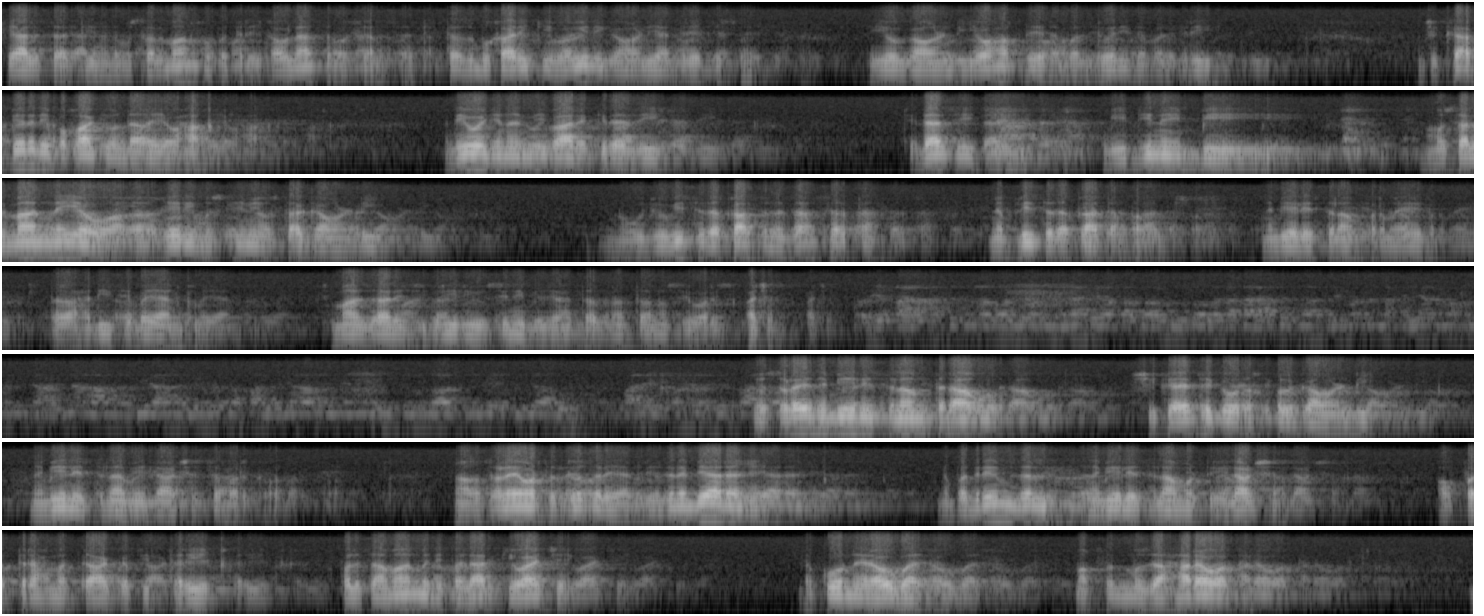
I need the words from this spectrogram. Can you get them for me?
خیال ساتي نو د مسلمان خو په طریقه او لاسه به خیال ساتي تاسو بخاری کې به ویلي ګاونډیان درې قسمه دي د یو ګاونډي یو حق دی د بل دوه دي د بل درې دي چې کافر دی په خوا کې هم دغه یو حق دی دیو جنن دی بارک رضی چې داسې چې بی دین بی مسلمان نه یو هغه غیر مسلمان او ستا گاونډي نو وجوبي صدقات نه ځان ساته نبلي صدقات هم پاو نبی عليه السلام فرمایلی دا حدیث بیان کړ چې ما زال جبريل يوسني به حتا ظننت انه سيورث اجل نو سړی نبی علیہ السلام تراغلو شکایت کو د خپل گاونډي نبی علیہ السلام لاړ شه صبر کو هغه سړی ورته دوه ځله یا درې ځله بیا راغی نو په دریم ځل نبی علیہ السلام ورته ویلاړ شه او فت رحمت تاک فی الطریق خپل سامان باندې پلار کې واچي د کور نه راو باسه مقصد مظاهره وکړه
